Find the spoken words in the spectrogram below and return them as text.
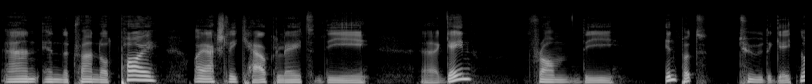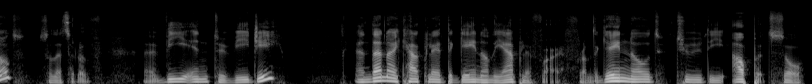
and in the tran.py, I actually calculate the uh, gain from the input to the gate node, so that's sort of uh, V into VG, and then I calculate the gain on the amplifier from the gain node to the output. So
